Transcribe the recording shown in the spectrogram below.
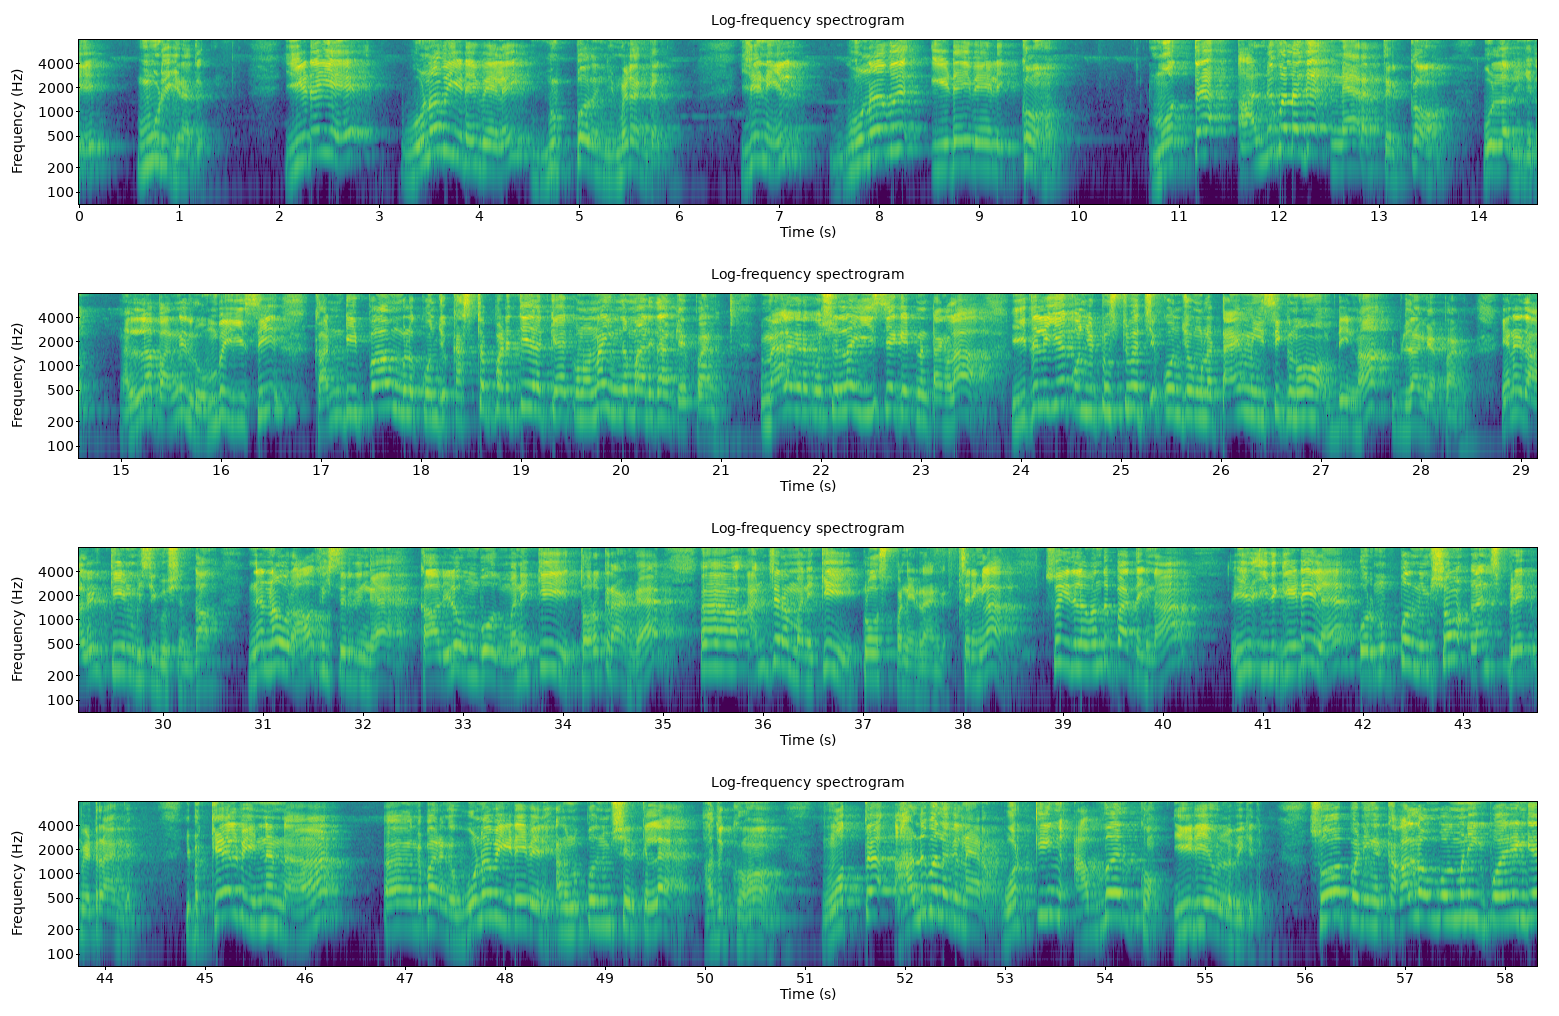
மூடுகிறது. இடையே உணவு இடைவேளை முப்பது நிமிடங்கள். எனில் உணவு இடைவேளைக்கும் மொத்த அலுவலக நேரத்திற்கும் உள்ள விகிதம். நல்லா பாருங்க இது ரொம்ப ஈஸி கண்டிப்பாக உங்களை கொஞ்சம் கஷ்டப்படுத்தி இதை இந்த மாதிரி தான் கேட்பாங்க. மேலே இருக்கிற கொஸ்டின்லாம் ஈஸியாக கேட்டுட்டாங்களா இதுலேயே கொஞ்சம் ட்விஸ்ட் வச்சு கொஞ்சம் உங்களை டைம் இசிக்கணும் அப்படின்னா இப்படி தான் கேட்பாங்க. ஏன்னா இது ஆல்ரெடி டிஎன்பிசி கொஷின் தான். என்னென்னா ஒரு ஆஃபீஸ் இருக்குங்க. காலையில் ஒம்பது மணிக்கு திறக்கிறாங்க. அஞ்சரை மணிக்கு க்ளோஸ் பண்ணிடுறாங்க. சரிங்களா? ஸோ இதில் வந்து பார்த்தீங்கன்னா இது இதுக்கு இடையில ஒரு முப்பது நிமிஷம் லஞ்ச் பிரேக் விடுறாங்க. இப்போ கேள்வி என்னென்னா இங்கே பாருங்கள் உணவு இடைவேளை அந்த முப்பது நிமிஷம் இருக்குல்ல அதுக்கும் மொத்த அலுவலக நேரம் ஒர்க்கிங் ஹவருக்கும் ஈடியே உள்ள ஸோ இப்போ நீங்கள் காலைல ஒம்பது மணிக்கு போயிடுறீங்க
